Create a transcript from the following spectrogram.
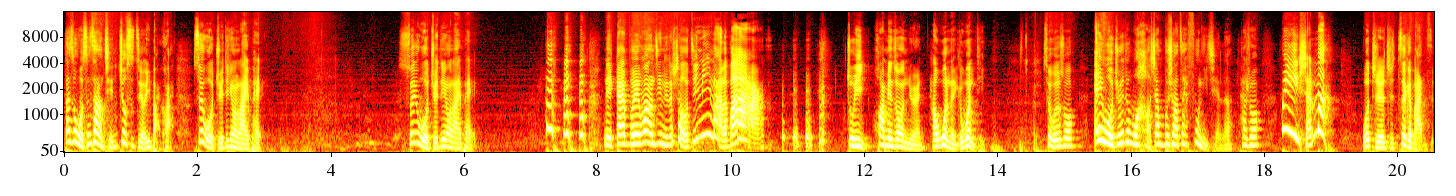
但是我身上的钱就是只有一百块，所以我决定用来配。所以我决定用来配。你该不会忘记你的手机密码了吧？注意，画面中的女人，她问了一个问题，所以我就说：“哎，我觉得我好像不需要再付你钱了。”她说：“为什么？”我指了指这个板子，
